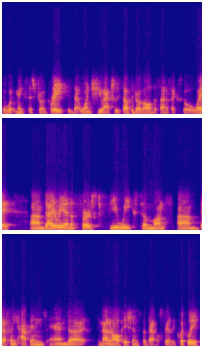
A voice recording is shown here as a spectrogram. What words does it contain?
what makes this drug great is that once you actually stop the drug, all of the side effects go away. Um, diarrhea in the first few weeks to month um, definitely happens, and uh, not in all patients, but that was fairly quickly.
